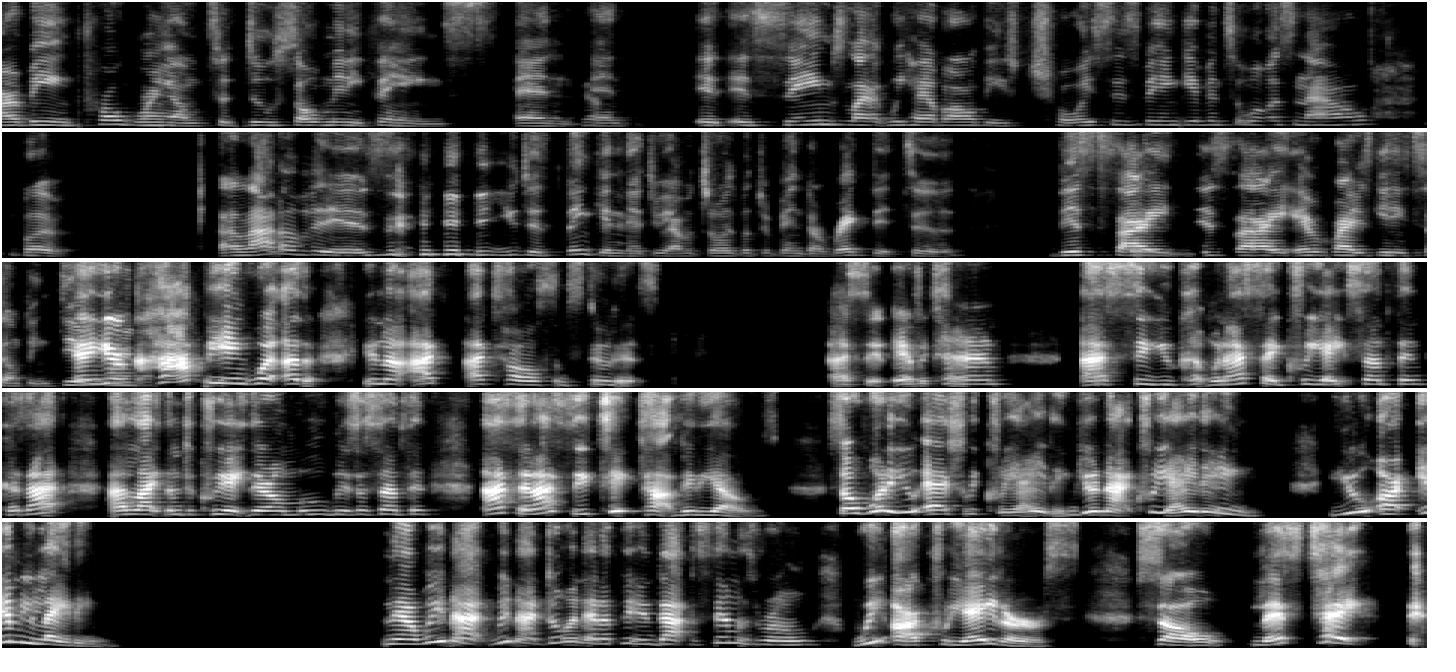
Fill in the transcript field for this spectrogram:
are being programmed to do so many things. And yeah. and it, it seems like we have all these choices being given to us now, but a lot of it is you just thinking that you have a choice, but you've been directed to this site, this site, everybody's getting something different. And you're copying what other, you know, I, I told some students, I said, every time I see you come, when I say create something, because I, I like them to create their own movements or something, I said, I see TikTok videos. So what are you actually creating? You're not creating. You are emulating. Now we're not we're not doing that up here in Dr. Simmons' room. We are creators. So let's take,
